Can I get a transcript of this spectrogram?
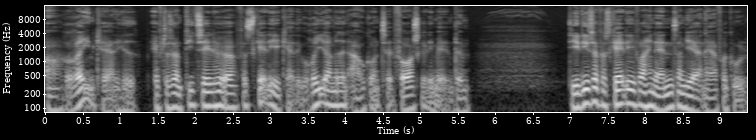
og ren kærlighed – eftersom de tilhører forskellige kategorier med en afgrund til forskel imellem dem. De er lige så forskellige fra hinanden, som jern er fra guld.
